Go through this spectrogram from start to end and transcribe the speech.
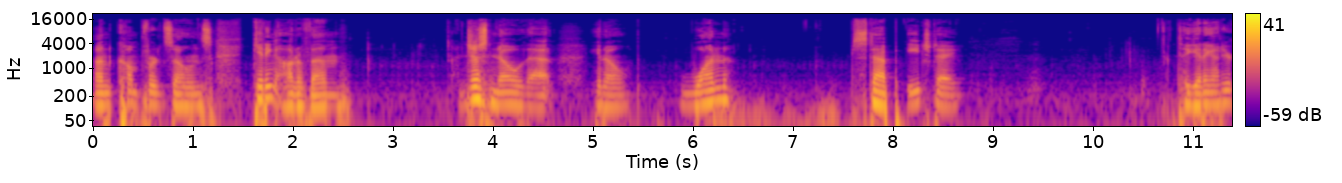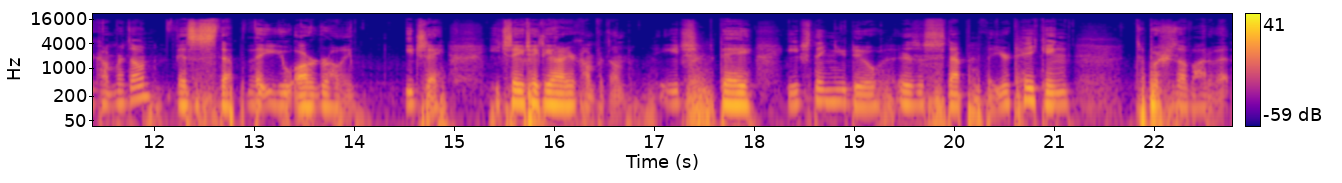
on comfort zones, getting out of them. Just know that, you know, one step each day to getting out of your comfort zone is a step that you are growing each day. Each day you take to get out of your comfort zone. Each day, each thing you do is a step that you're taking to push yourself out of it.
